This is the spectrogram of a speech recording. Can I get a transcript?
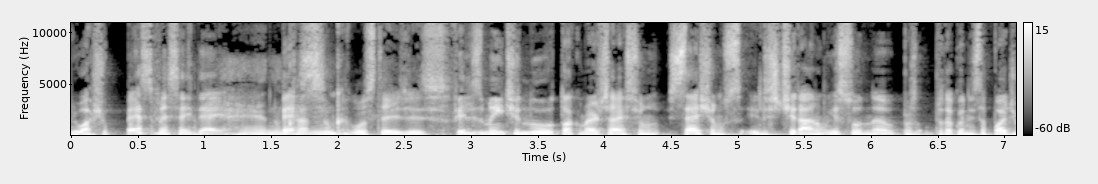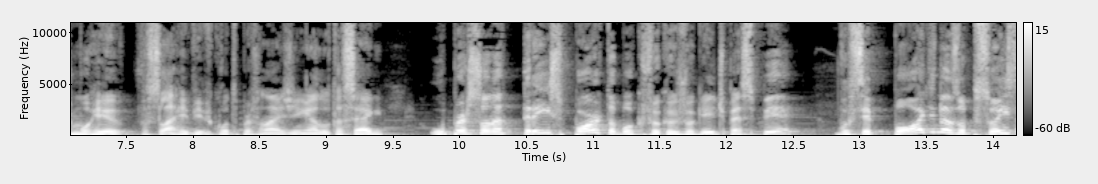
Eu acho péssima essa ideia. É, nunca, Péssima. nunca gostei disso. Felizmente no Tokyo Session, Sessions eles tiraram isso, né? O pro- protagonista pode morrer, você lá revive com outro personagem e a luta segue. O Persona 3 Portable, que foi o que eu joguei de PSP, você pode nas opções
